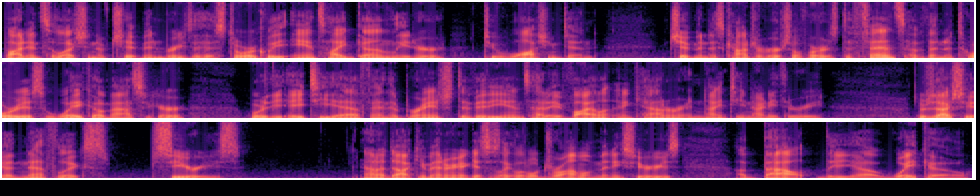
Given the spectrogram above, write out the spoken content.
Biden's selection of Chipman brings a historically anti gun leader to Washington. Chipman is controversial for his defense of the notorious Waco massacre, where the ATF and the Branch Davidians had a violent encounter in 1993. There's actually a Netflix series not a documentary. I guess it's like a little drama miniseries about the uh, Waco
